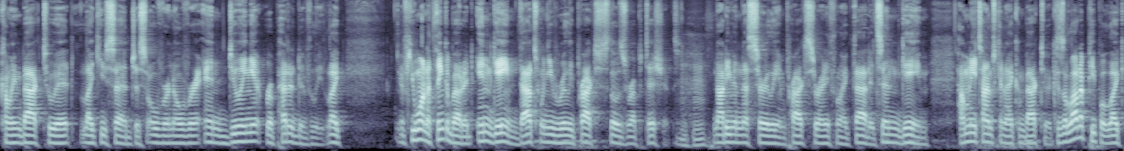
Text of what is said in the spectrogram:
coming back to it, like you said, just over and over and doing it repetitively. Like if you want to think about it in game, that's when you really practice those repetitions. Mm-hmm. Not even necessarily in practice or anything like that. It's in game. How many times can I come back to it? Because a lot of people, like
